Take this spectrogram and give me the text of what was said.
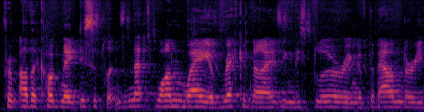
from other cognate disciplines, and that's one way of recognising this blurring of the boundary.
